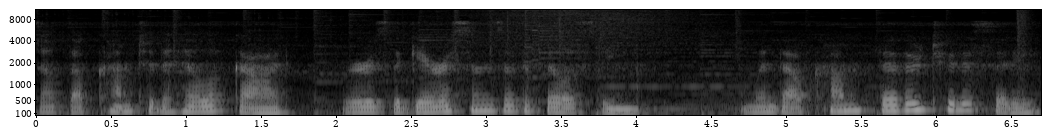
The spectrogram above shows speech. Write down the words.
shalt thou come to the hill of God, where is the garrisons of the Philistines. And when thou come thither to the city,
